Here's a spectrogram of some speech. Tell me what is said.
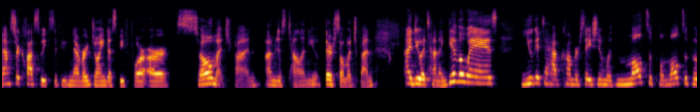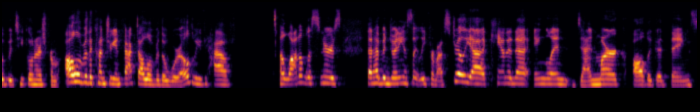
Masterclass weeks, if you've never joined us before, are so much fun. I'm just telling you, they're so much fun. I do a ton of giveaways. You get to have conversation with multiple, multiple boutique owners from all over the country. In fact, all over the world. We have a lot of listeners that have been joining us lately from Australia, Canada, England, Denmark, all the good things.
